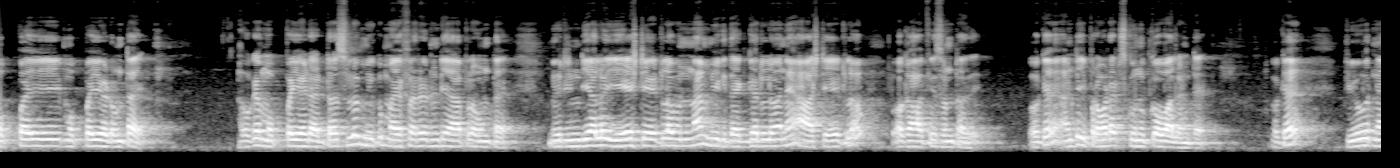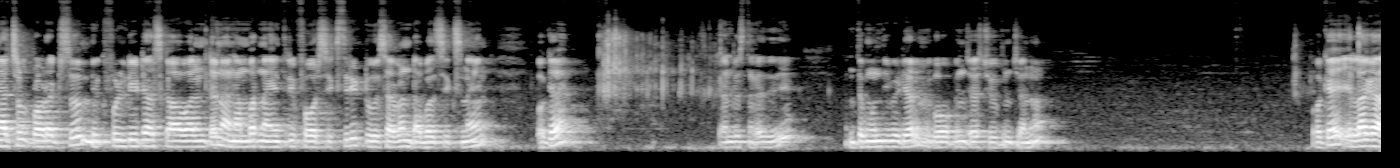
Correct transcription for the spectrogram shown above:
ముప్పై ముప్పై ఏడు ఉంటాయి. ఓకే ముప్పై ఏడు అడ్రస్లు మీకు మై ఫర్ ఇండియా యాప్లో ఉంటాయి. మీరు ఇండియాలో ఏ స్టేట్లో ఉన్నా మీకు దగ్గరలోనే ఆ స్టేట్లో ఒక ఆఫీస్ ఉంటుంది. ఓకే అంటే ఈ ప్రోడక్ట్స్ కొనుక్కోవాలంటే. ఓకే ప్యూర్ న్యాచురల్ ప్రోడక్ట్స్ మీకు ఫుల్ డీటెయిల్స్ కావాలంటే నా number nine three four six three two seven double six nine. Okay కనిపిస్తుంది కదా ఇది? ఇంతకుముందు వీడియోలో మీకు ఓపెన్ చేసి చూపించాను. ఓకే? ఇలాగా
